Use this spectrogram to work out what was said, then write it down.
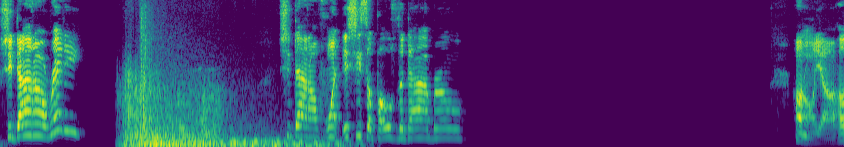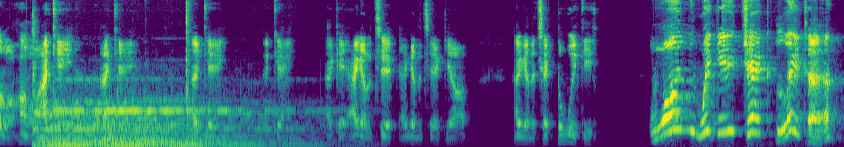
She died already? She died off one. Is she supposed to die, bro? Hold on, y'all. Hold on, hold on. I can't. I can't. I can't. Can't. I. I gotta check. I gotta check, y'all. I gotta check the wiki. One wiki check later.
